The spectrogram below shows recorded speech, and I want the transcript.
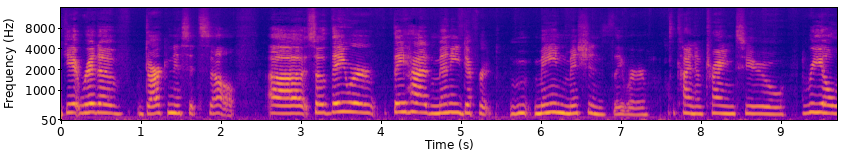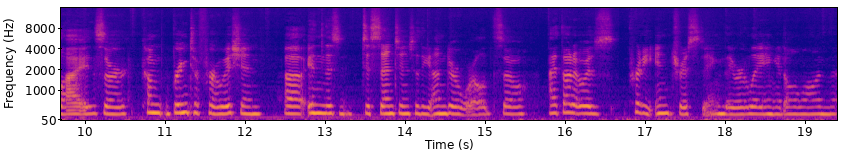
get rid of darkness itself. Uh, so they were they had many different m- main missions they were kind of trying to realize or come bring to fruition uh, in this descent into the underworld. So I thought it was pretty interesting. They were laying it all on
